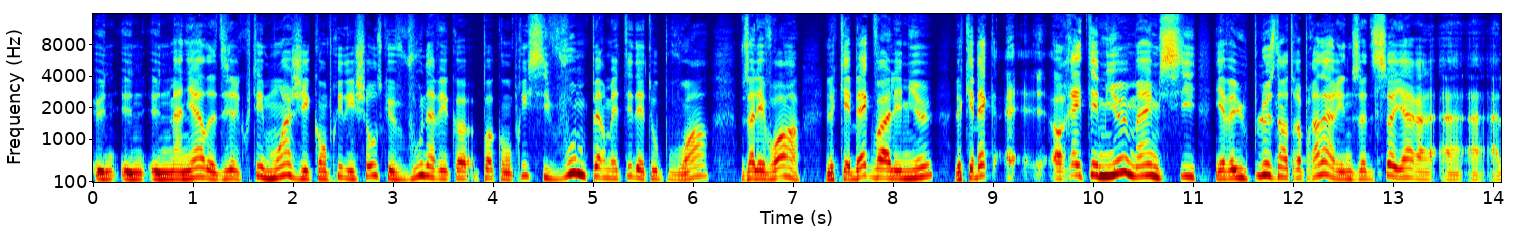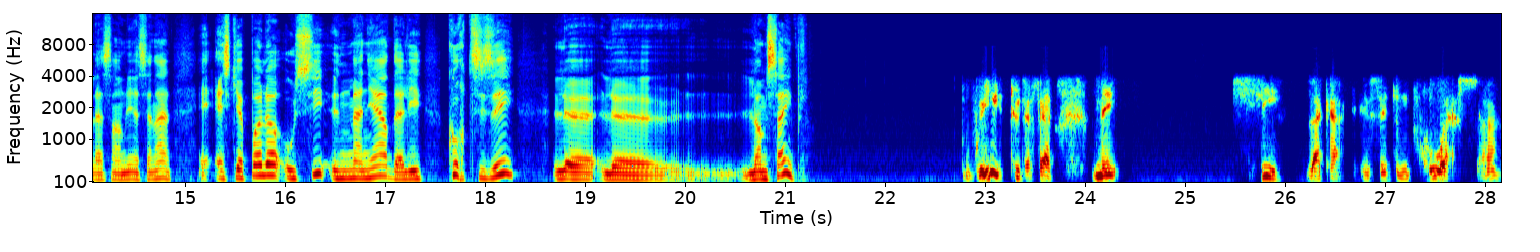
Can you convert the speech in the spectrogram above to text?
une, une, une, manière de dire, écoutez, moi j'ai compris des choses que vous n'avez pas compris. Si vous me permettez d'être au pouvoir, vous allez voir, le Québec va aller mieux. Le Québec euh, aurait été mieux même s'il y avait eu plus d'entrepreneurs. Il nous a dit ça hier à, à, à l'Assemblée nationale. Est-ce qu'il n'y a pas là aussi une manière d'aller courtiser l'homme le, simple? Oui, tout à fait. Mais si la CAQ, et c'est une prouesse, hein,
